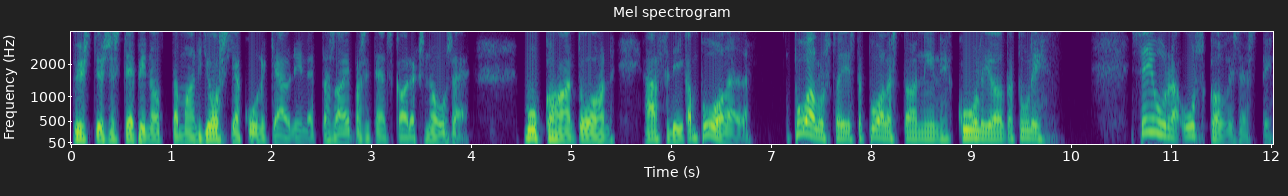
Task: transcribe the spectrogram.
pystyy se stepin ottamaan, jos ja kun käy niin, että Saipa sitten ensi kaudeksi nousee mukaan tuohon F-liikan puolelle puolustajista puolestaan niin kuulijoilta tuli seura uskollisesti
